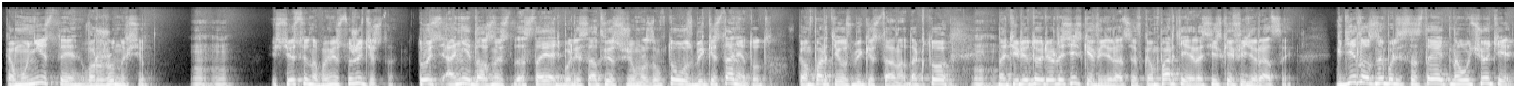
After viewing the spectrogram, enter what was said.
коммунисты вооруженных сил? Угу. Естественно, по месту жительства. То есть, они должны стоять были соответствующим образом. Кто в Узбекистане, тот в Компартии Узбекистана. Да кто угу. на территории Российской Федерации, в Компартии Российской Федерации. Где должны были состоять на учете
